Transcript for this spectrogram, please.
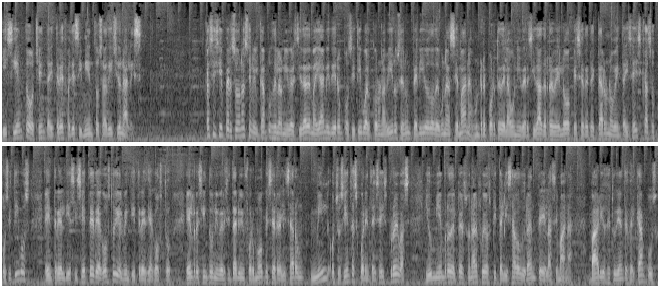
y 183 fallecimientos adicionales. Casi 100 personas en el campus de la Universidad de Miami dieron positivo al coronavirus en un periodo de una semana. Un reporte de la universidad reveló que se detectaron 96 casos positivos entre el 17 de agosto y el 23 de agosto. El recinto universitario informó que se realizaron 1.846 pruebas y un miembro del personal fue hospitalizado durante la semana. Varios estudiantes del campus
